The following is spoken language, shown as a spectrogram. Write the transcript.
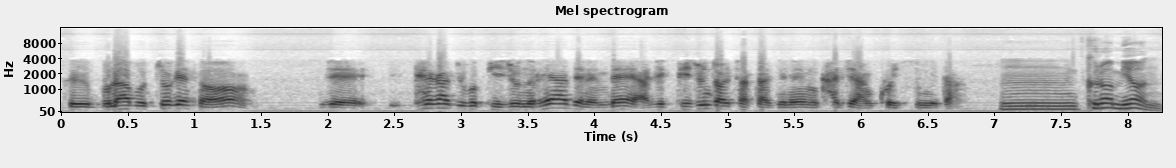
그 문화부 쪽에서 이제 해가지고 비준을 해야 되는데 아직 비준 절차까지는 가지 않고 있습니다. 음 그러면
